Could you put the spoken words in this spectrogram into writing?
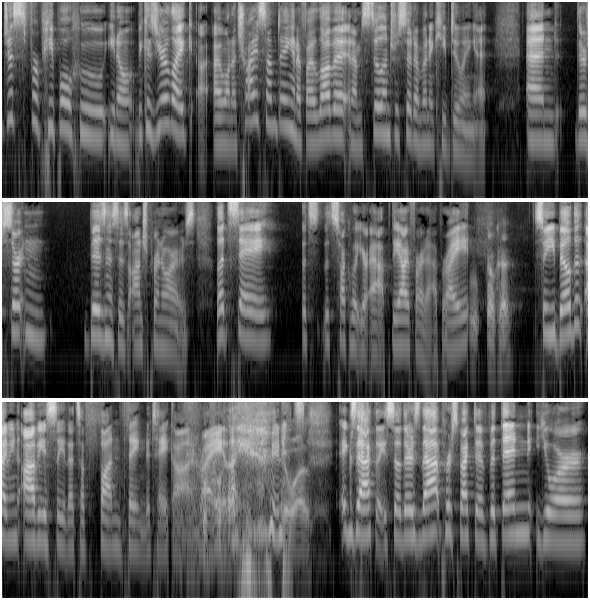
just for people who, you know, because you're like, I, I want to try something, and if I love it and I'm still interested, I'm going to keep doing it. And there's certain businesses, entrepreneurs. Let's say, let's let's talk about your app, the iFart app, right? Okay. So you build it. I mean, obviously, that's a fun thing to take on, right? like, I mean, it was exactly. So there's that perspective, but then you're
